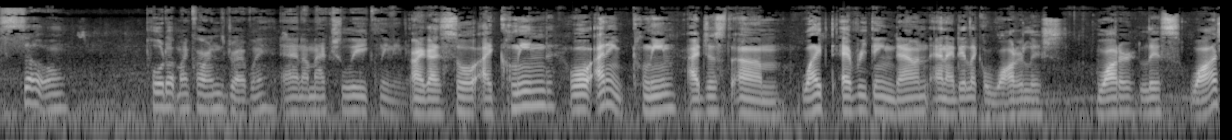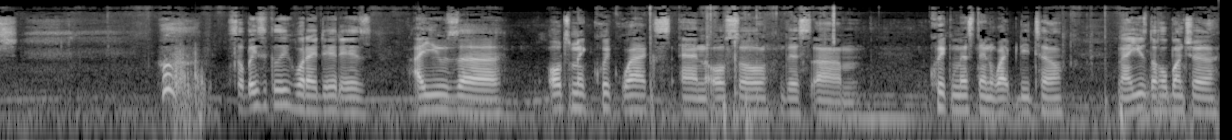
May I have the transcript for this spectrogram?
So pulled up my car in the driveway and I'm actually cleaning. All right, guys. So I cleaned. Well, I didn't clean. I just um wiped everything down and I did like a waterless waterless wash. Whew. So basically, what I did is I use uh ultimate quick wax and also this um quick mist and wipe detail and i used a whole bunch of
